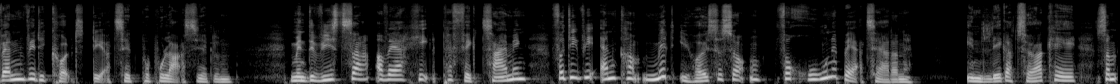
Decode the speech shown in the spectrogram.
vanvittigt koldt der tæt på polarcirklen. Men det viste sig at være helt perfekt timing, fordi vi ankom midt i højsæsonen for runebærtærterne – en lækker tørkage, som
